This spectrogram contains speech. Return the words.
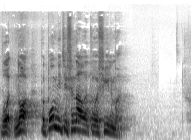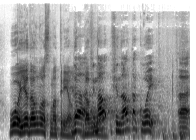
Вот. Но вы помните финал этого фильма? О, я давно смотрел. Да, давно. Финал, финал такой. А,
